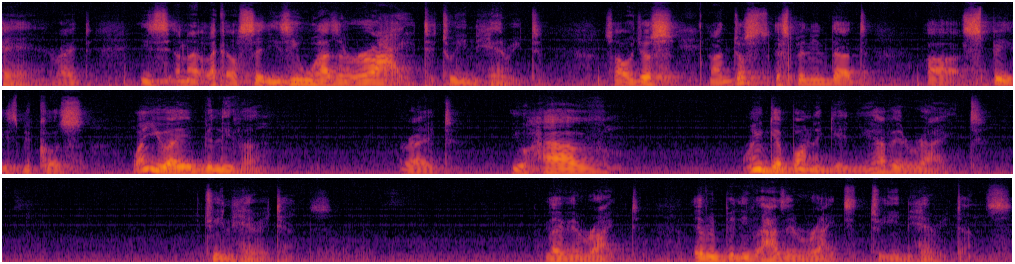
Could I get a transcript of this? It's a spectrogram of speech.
heir, right? Is and like I said, is he who has a right to inherit. So I was just I'm just explaining that uh, space because when you are a believer, right, you have when you get born again, you have a right to inheritance. You have a right. Every believer has a right to inheritance.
